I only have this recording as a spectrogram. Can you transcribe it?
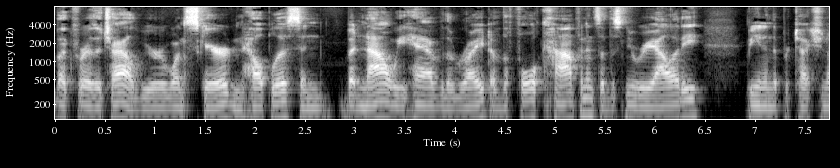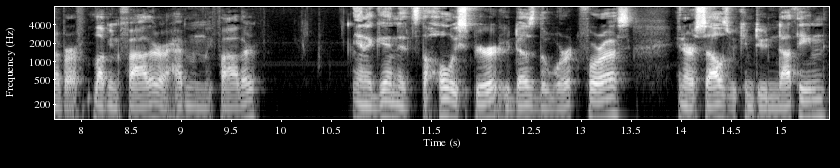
like for as a child, we were once scared and helpless, and but now we have the right of the full confidence of this new reality, being in the protection of our loving Father, our heavenly Father. And again, it's the Holy Spirit who does the work for us. In ourselves, we can do nothing,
